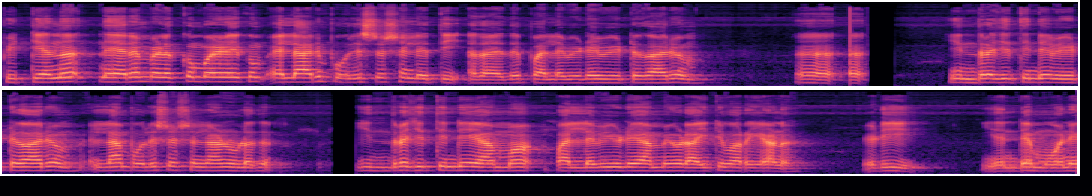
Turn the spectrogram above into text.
പിറ്റേന്ന് നേരം വെളുക്കുമ്പോഴേക്കും എല്ലാവരും പോലീസ് സ്റ്റേഷനിലെത്തി. അതായത് പല്ലവിയുടെ വീട്ടുകാരും ഇന്ദ്രജിത്തിന്റെ വീട്ടുകാരും എല്ലാം പോലീസ് സ്റ്റേഷനിലാണുള്ളത് ഇന്ദ്രജിത്തിന്റെ അമ്മ പല്ലവിയുടെ അമ്മയോടായിട്ട് പറയാണ് എടി എന്റെ മോനെ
